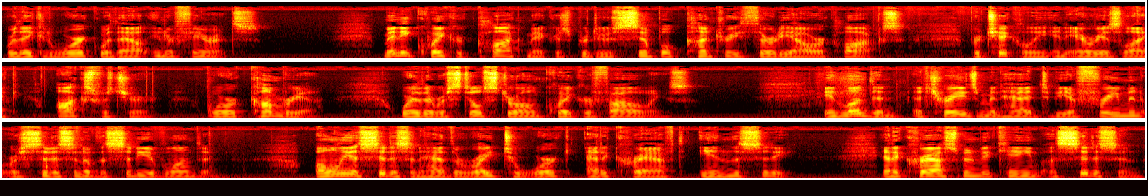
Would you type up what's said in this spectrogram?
where they could work without interference. Many Quaker clockmakers produced simple country 30 hour clocks, particularly in areas like Oxfordshire or Cumbria, where there were still strong Quaker followings. In London, a tradesman had to be a freeman or citizen of the City of London. Only a citizen had the right to work at a craft in the city, and a craftsman became a citizen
